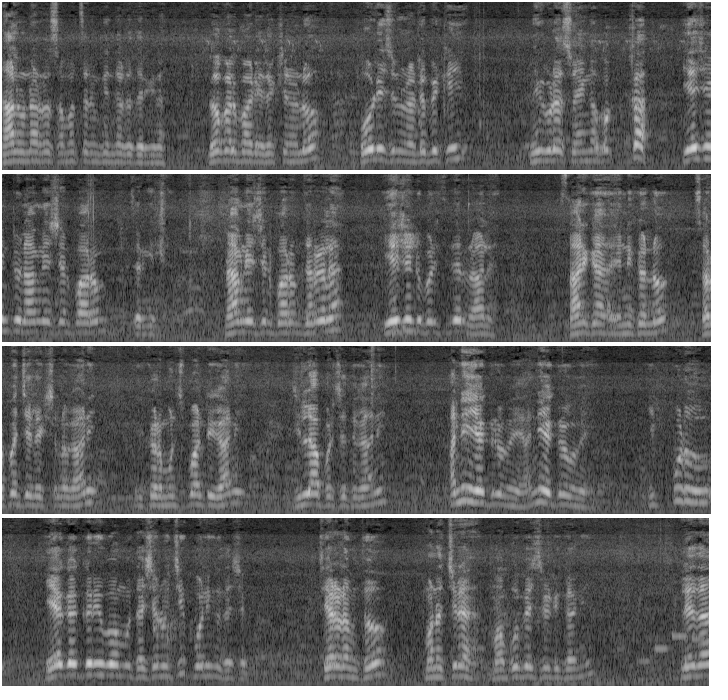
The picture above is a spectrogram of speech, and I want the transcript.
నాలుగున్నర సంవత్సరం కిందట జరిగిన లోకల్ బాడీ ఎలక్షన్లో పోలీసులను అడ్డుపెట్టి మీరు కూడా స్వయంగా ఒక్క ఏజెంట్ నామినేషన్ ఫారం జరిగింది. నామినేషన్ ఫారం జరగలే ఏజెంట్ పరిస్థితి రాలే. స్థానిక ఎన్నికల్లో సర్పంచ్ ఎలక్షన్లో కానీ ఇక్కడ మున్సిపాలిటీ కానీ జిల్లా పరిషత్ కానీ అన్నీ ఏగ్రీవమే అన్నీ ఏగ్రీవమే ఇప్పుడు ఏకగ్రీవము దశ నుంచి పోలింగ్ దశకు చేరడంతో మన వచ్చిన మా భూపేశ్ కానీ లేదా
